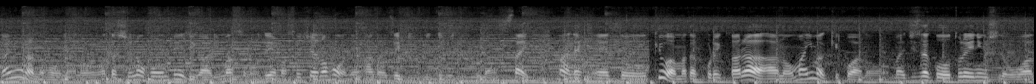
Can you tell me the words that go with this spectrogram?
概要欄の方にあの私のホームページがありますので、まあ、そちらの方をねあのぜひ見てみてください。まあねえっ、ー、と今日はまたこれからあの、まあ、今結構あの、まあ、実際こうトレーニング指導終わっ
